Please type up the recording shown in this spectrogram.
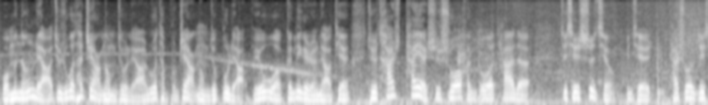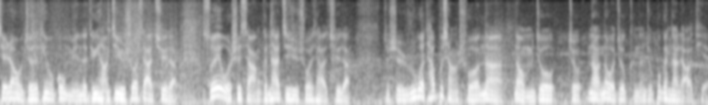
我们能聊，就如果他这样，那我们就聊；如果他不这样，那我们就不聊。比如我跟那个人聊天，就是他他也是说很多他的这些事情，并且他说的这些让我觉得挺有共鸣的，挺想继续说下去的，所以我是想跟他继续说下去的。就是如果他不想说，那那我们就就那那我就可能就不跟他聊天。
